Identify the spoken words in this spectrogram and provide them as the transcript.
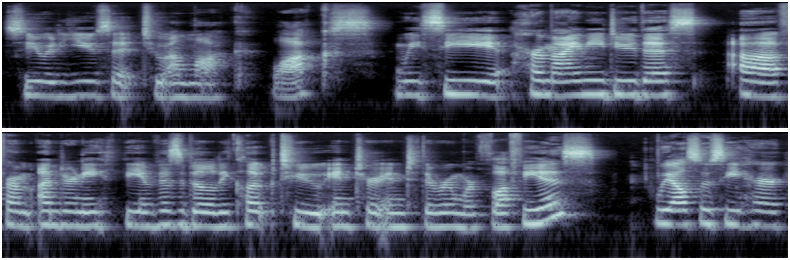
So you would use it to unlock locks. We see Hermione do this uh, from underneath the invisibility cloak to enter into the room where Fluffy is. We also see her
